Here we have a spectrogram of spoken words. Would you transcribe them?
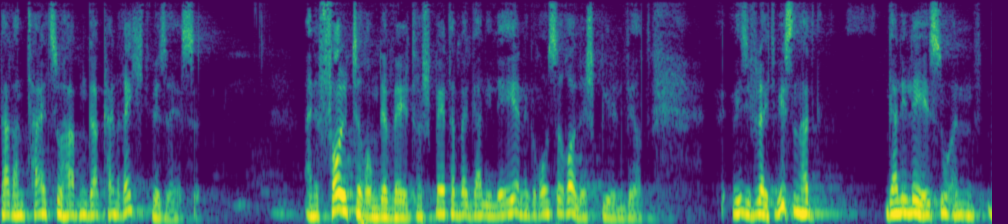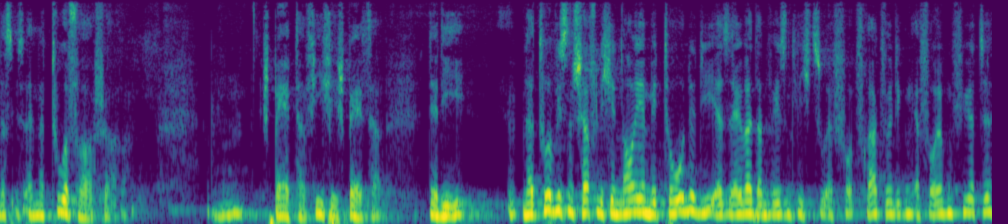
daran teilzuhaben gar kein Recht besäße. Eine Folterung der Welt, was später bei Galilei eine große Rolle spielen wird. Wie Sie vielleicht wissen, hat Galilei ist so ein, das ist ein Naturforscher, später, viel, viel später, der die naturwissenschaftliche neue Methode, die er selber dann wesentlich zu erfol fragwürdigen Erfolgen führte,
